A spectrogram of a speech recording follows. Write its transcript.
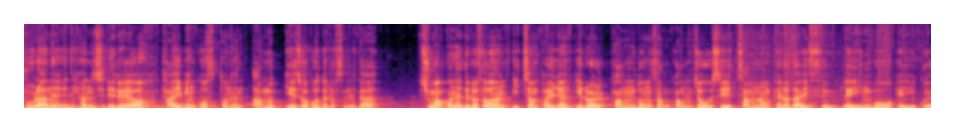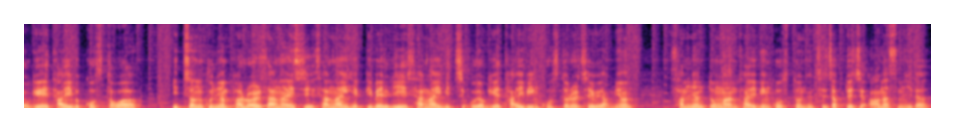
불안은 현실이 되어 다이빙 코스터는 암흑기에 접어들었습니다. 중화권에 들어선 2008년 1월 광동성 광저우시 창롱 패러다이스 레인보우 베이 구역의 다이브 코스터와 2009년 8월 상하이시 상하이 해피밸리 상하이 비치 구역의 다이빙 코스터를 제외하면 3년 동안 다이빙 코스터는 제작되지 않았습니다.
